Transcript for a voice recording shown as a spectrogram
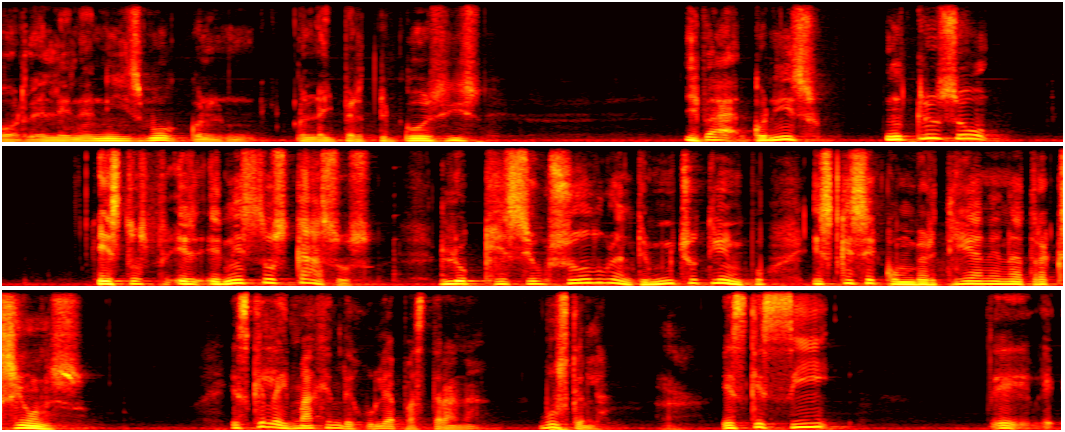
por el enanismo, con, con la hipertricosis, y va con eso. Incluso estos, en estos casos, lo que se usó durante mucho tiempo es que se convertían en atracciones. Es que la imagen de Julia Pastrana, búsquenla. Es que sí, eh,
